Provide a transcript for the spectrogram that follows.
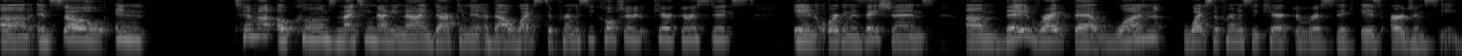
Um, and so in Tema Okun's 1999 document about white supremacy culture characteristics in organizations, um, they write that one white supremacy characteristic is urgency.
